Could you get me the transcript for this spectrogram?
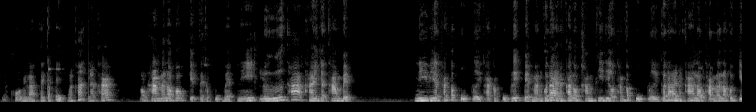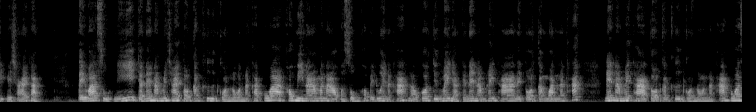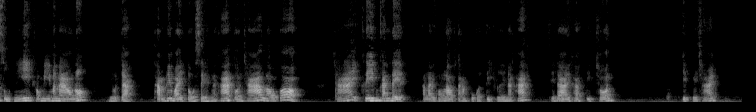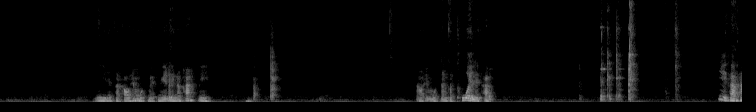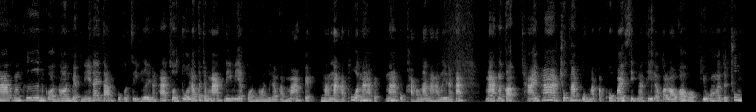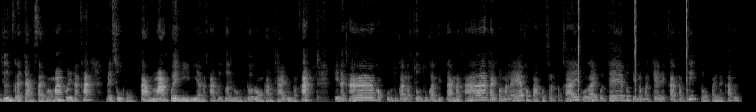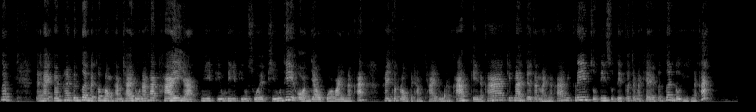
เดี๋ยวขอเวลาใส่กระปุกนะคะนะคะเราทำแล้วเราก็เก็บใส่กระปุกแบบนี้ หรือถ้าใครจะทำแบบ นีเวียทั้งกระปุกเลยค่ะกระปุกเล็กแบบนั้นก็ได้นะคะ เราทำทีเดียวทั้งกระปุกเลยก็ได้นะคะ เราทำแล้วเราก็เก็บไว้ใช้ค่ะ แต่ว่าสูตรนี้จะแนะนำไม่ใช้ตอนกลางคืนก่อนนอนนะคะ เพราะว่าเขามีน้ำมะนาวผสมเข้าไปด้วยนะคะ เราก็จึงไม่อยากจะแนะนำให้ทาในตอนกลางวันนะคะ แนะนำให้ทาตอนกลางคืนก่อนนอนนะคะ เพราะว่าสูตรนี้เขามีมะนาวเนาะเดี๋ยวจะทำให้ไวต่อแสงนะคะ ตอนเช้าเราก็ใช้ครีมกันแดด อะไรของเราตามปกติเลยนะคะ เสียดายค่ะ ติดช้อนเจ็บไปใช้ นี่เลยค่ะ เอาให้หมดแบบนี้เลยนะคะ นี่ เอาให้หมดจังกับถ้วยเลยค่ะ นี่ค่ะทากลางคืนก่อนนอนแบบนี้ได้ตามปกติเลยนะคะ ส่วนตัวแล้วก็จะมาร์กดีเวียก่อนนอนอยู่แล้วค่ะมาร์กแบบหนาๆทั่วหน้าแบบหน้าขาวๆหนาๆเลยนะคะมาร์กแล้วก็ใช้ผ้าชุบน้ำอุ่นมาประคบไว้สิบนาที แล้วก็เราก็ออกผิวของเราจะชุ่มชื้นกระจ่างใสมากๆเลยนะคะ ในสูตรของการมาร์กด้วยนีเวียนะคะ เพื่อนๆลองทดลองทำใช้ดูนะคะ โอเคนะคะ ขอบคุณทุกการรับชมทุกการติดตามนะคะ ใครเข้ามาแล้วก็ฝากกด subscribe กดไลค์กดแชร์เพื่อเป็นกำลังใจในการทำคลิปต่อไปนะคะเพื่อนๆยังไงก็ให้เพื่อนๆไปทดลองทำใช้ดูนะคะ ใครอยากมีผิวดีผิวสวยผิวที่อ่อนเยาว์กว่าวัยนะคะ ให้ทดลองไปทำใช้ดูนะคะโอเคนะคะ คลิปหน้าเจอกันใหม่นะคะ มีครีมสูตรดีสูตรเด็ดก็จะมาแชร์เพื่อนๆดูอีกนะคะ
